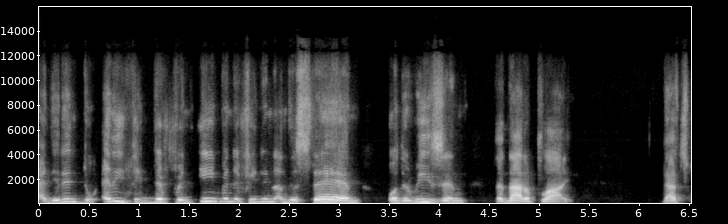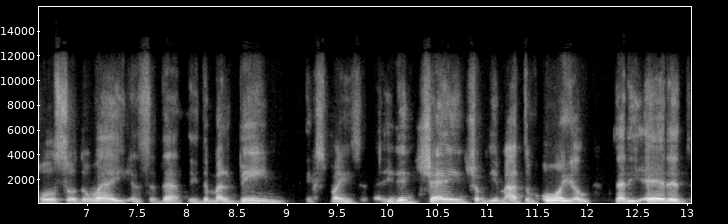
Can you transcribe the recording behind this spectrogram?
And he didn't do anything different, even if he didn't understand or the reason did not apply. That's also the way, incidentally, the Malbim explains it. He didn't change from the amount of oil that he added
